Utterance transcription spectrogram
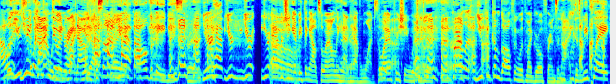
I Well, would- you see what I'm doing me. right now. Yeah, Yeah. Cassandra, you have all the babies. Right. You're have you're you're you're averaging everything out, so I only had to have one. So I appreciate what you're doing, Carla. You can come golfing with my girlfriends and I because we play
